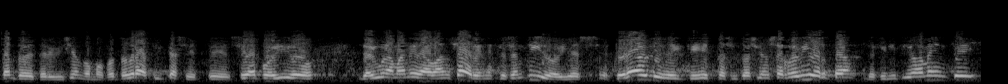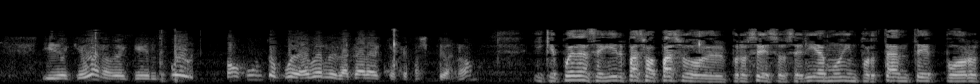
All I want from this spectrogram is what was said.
tanto de televisión como fotográficas, este, se ha podido de alguna manera avanzar en este sentido y es esperable de que esta situación se revierta definitivamente y de que, bueno, de que el pueblo conjunto pueda verle la cara a estos genocidas, ¿no? y que puedan seguir paso a paso el proceso. Sería muy importante por,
